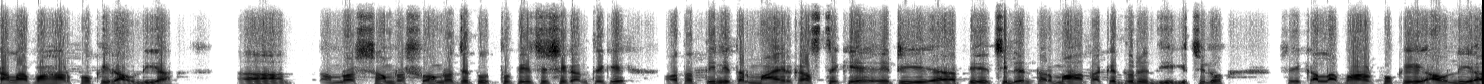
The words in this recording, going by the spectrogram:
কালাপাহাড় ফকির আউলিয়া। আমরা আমরা আমরা যে তথ্য পেয়েছি সেখান থেকে, অর্থাৎ তিনি তার মায়ের কাছ থেকে এটি পেয়েছিলেন। তার মা তাকে ধরে দিয়ে গেছিল। সেই কালাপাহাড় ফকির আউলিয়া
